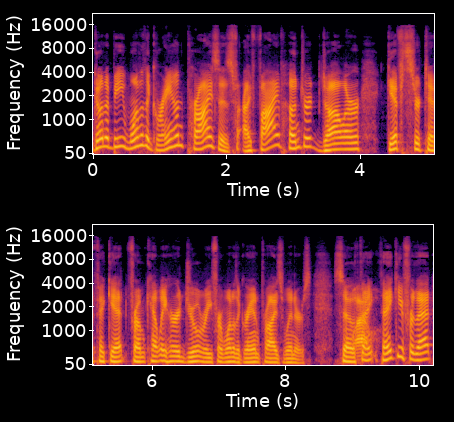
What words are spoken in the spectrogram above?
going to be one of the grand prizes a $500 gift certificate from Kelly Herd Jewelry for one of the grand prize winners. So Wow. thank thank you for that.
